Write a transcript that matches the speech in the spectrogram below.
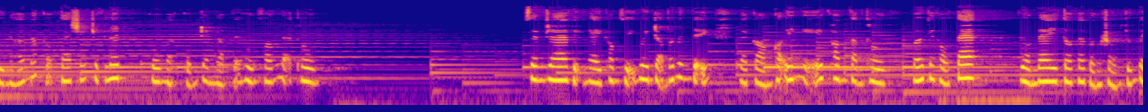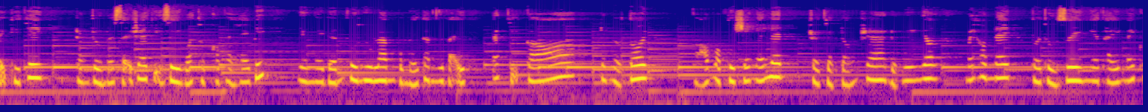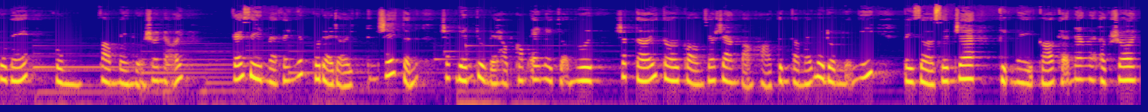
Vì nói mắt cậu ta sáng trực lên, khuôn mặt cũng tràn ngập vẻ hương phấn lạ thường. Xem ra việc này không chỉ quan trọng với Minh Viễn mà còn có ý nghĩa không tầm thường với cái cậu ta. Gần đây tôi phải bận rộn chuẩn bị kỳ thi, trong trường đã xảy ra chuyện gì quả thực không hề hay biết, nhưng ngay đến Phương Du Lâm cũng để tâm như vậy, ác chỉ có... Trong đầu tôi, có một tia sáng nảy lên, rồi chợt đoán ra được nguyên nhân. Mấy hôm nay, tôi thường xuyên nghe thấy mấy cô bé cùng phòng bàn luận sôi nổi. Cái gì mà fan nhất của đại đội trinh sát tỉnh sắp đến trường đại học công an này chọn người, sắp tới tôi còn cho rằng bọn họ tin vào mấy lời đồn nhảm nhí, Bây giờ xem ra, việc này có khả năng là thật rồi.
